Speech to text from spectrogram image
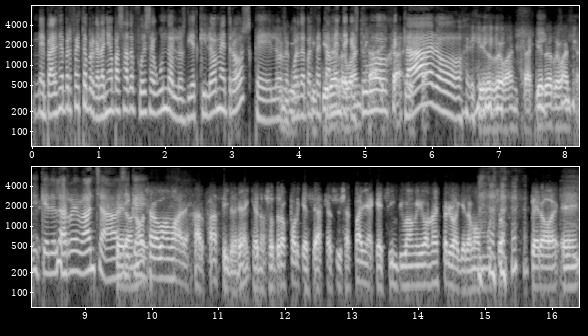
Me parece perfecto porque el año pasado fue segundo en los 10 kilómetros, que lo recuerdo perfectamente, que estuvo... claro. quiere revancha, quiere revancha. Y, quiere la revancha. Pero no se lo vamos a dejar fácil, ¿eh? que nosotros, porque sea Jesús España, que es íntimo amigo nuestro y lo queremos mucho, pero eh,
